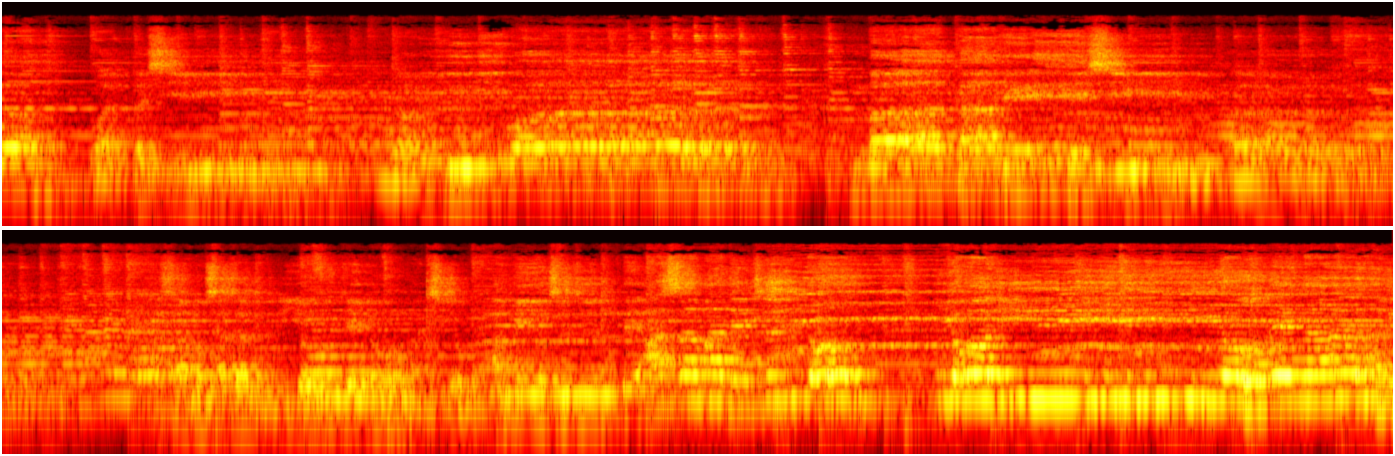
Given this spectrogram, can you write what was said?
は私悪いさざ夜けの街を雨を包んで朝までずっと夜に酔えない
